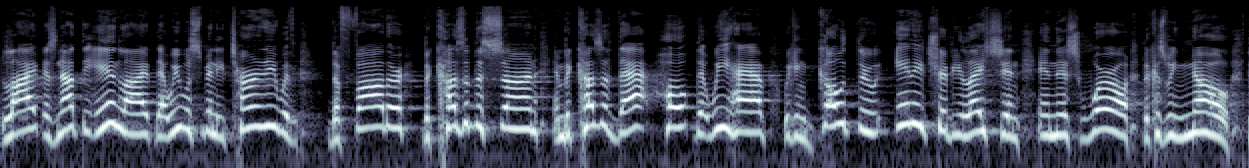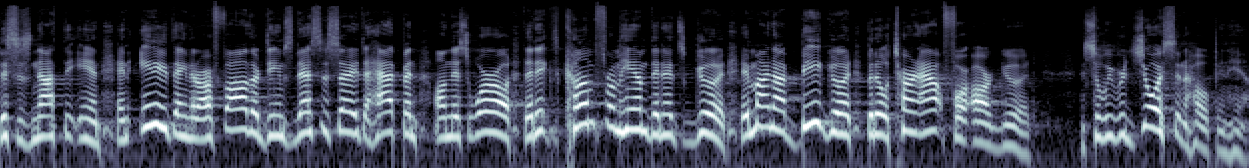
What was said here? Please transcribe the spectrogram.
life is not the end life, that we will spend eternity with the Father, because of the Son, and because of that hope that we have, we can go through any tribulation in this world because we know this is not the end. And anything that our Father deems necessary to happen on this world, that it come from Him, then it's good. It might not be good, but it will turn out for our good. And so we rejoice in hope in Him.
